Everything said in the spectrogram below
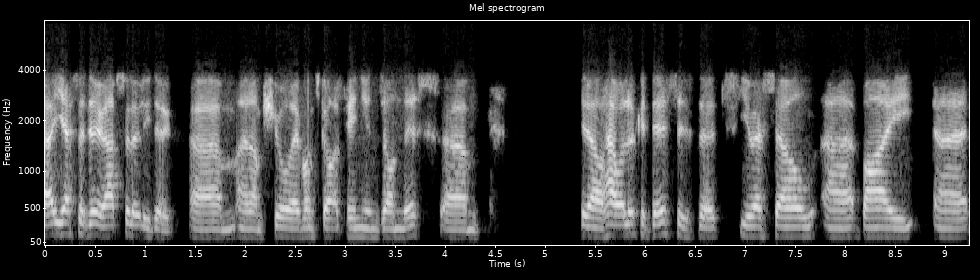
Uh, yes, I do. Absolutely do. Um, and I'm sure everyone's got opinions on this. Um, you know, how I look at this is that USL, uh, by uh,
